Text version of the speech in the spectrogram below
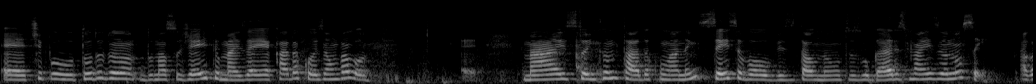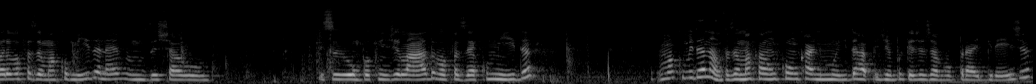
é tipo tudo do, do nosso jeito, mas aí é cada coisa é um valor. É, mas estou encantada com lá, nem sei se eu vou visitar ou não outros lugares, mas eu não sei. Agora eu vou fazer uma comida, né? Vamos deixar o... isso um pouquinho de lado. Vou fazer a comida. Uma comida não, fazer um macarrão com carne moída rapidinho, porque já já vou pra igreja.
